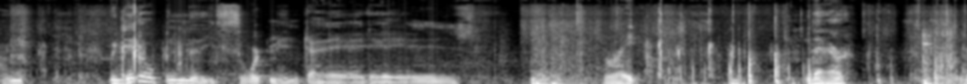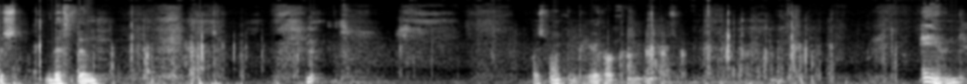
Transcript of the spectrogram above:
um we did open the assortment it is right there. This this thing Where's my computer off? And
